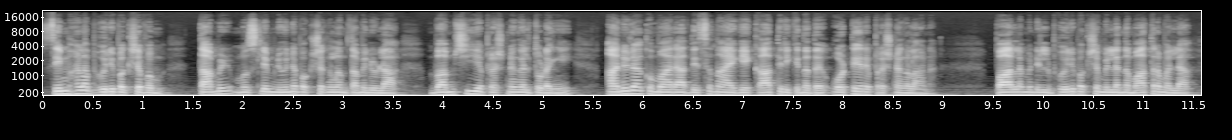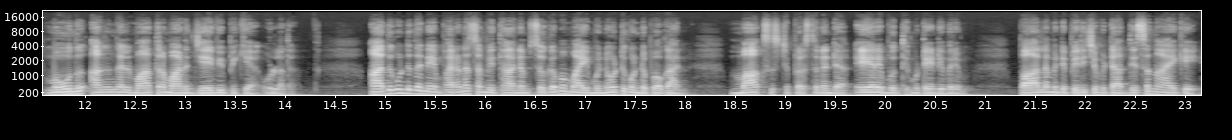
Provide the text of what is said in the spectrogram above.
സിംഹള ഭൂരിപക്ഷവും തമിഴ് മുസ്ലിം ന്യൂനപക്ഷങ്ങളും തമ്മിലുള്ള വംശീയ പ്രശ്നങ്ങൾ തുടങ്ങി അനുരാഗ് കുമാര ദിസനായകെ കാത്തിരിക്കുന്നത് ഒട്ടേറെ പ്രശ്നങ്ങളാണ്. പാർലമെന്റിൽ ഭൂരിപക്ഷമില്ലെന്ന് മാത്രമല്ല മൂന്ന് അംഗങ്ങൾ മാത്രമാണ് ജെ വി പിക്ക് ഉള്ളത്. അതുകൊണ്ട് തന്നെ ഭരണ സംവിധാനം സുഗമമായി മുന്നോട്ട് കൊണ്ടുപോകാൻ മാർക്സിസ്റ്റ് പ്രസിഡന്റ് ഏറെ ബുദ്ധിമുട്ടേണ്ടി വരും. പാർലമെന്റ് പിരിച്ചുവിട്ട ദിസനായകെ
